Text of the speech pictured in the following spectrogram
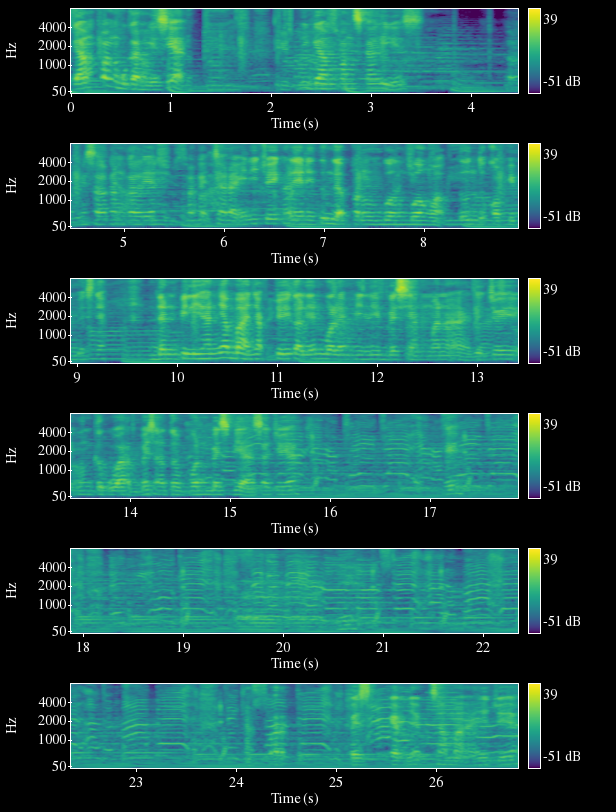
gampang bukan guys ya? ini gampang sekali guys. Kalau misalkan kalian pakai cara ini cuy kalian itu nggak perlu buang-buang waktu untuk copy base nya dan pilihannya banyak cuy. Kalian boleh milih base yang mana aja cuy. Untuk war base ataupun base biasa cuy ya. Oke. Eh, base campnya sama aja cuy ya.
